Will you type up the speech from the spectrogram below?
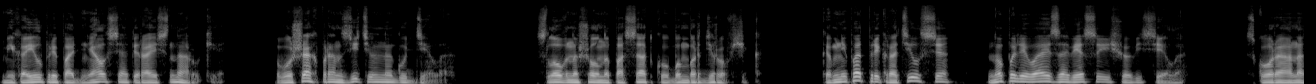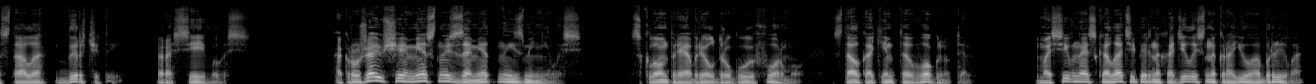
Михаил приподнялся, опираясь на руки. В ушах пронзительно гудело. Словно шел на посадку бомбардировщик. Камнепад прекратился, но полевая завеса еще висела. Скоро она стала дырчатой, рассеивалась. Окружающая местность заметно изменилась. Склон приобрел другую форму, стал каким-то вогнутым. Массивная скала теперь находилась на краю обрыва,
